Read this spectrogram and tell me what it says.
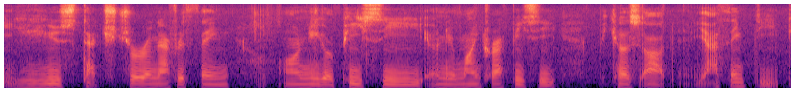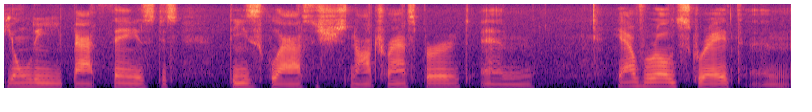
use texture and everything on your PC on your Minecraft PC because uh, yeah I think the the only bad thing is this these glass is just not transparent and yeah overall it's great and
